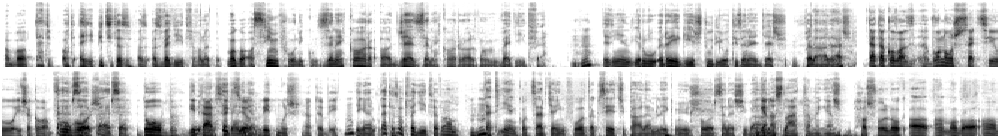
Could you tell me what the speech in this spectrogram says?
abba, tehát egy picit az, az, az vegyítve van, maga a szimfonikus zenekar a jazz zenekarral van vegyítve. Uh-huh. Ez ilyen régi Studio 11-es felállás. Tehát akkor van vonós szekció, és akkor van Persze, fúvós, persze. dob, gitárszekció, Igen, igen. ritmus, stb. Hm? Igen, hát ez ott vegyítve van. Uh-huh. Tehát ilyen koncertjeink voltak, Szécsi Pál emlékműsor, Szenesi Vár, Igen, azt láttam, igen. hasonlók. A, a maga a,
